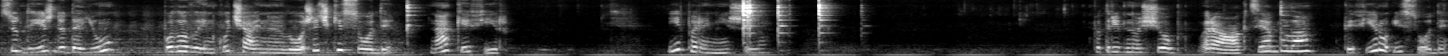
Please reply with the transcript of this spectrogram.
Сюди ж додаю половинку чайної ложечки соди на кефір і перемішую. Потрібно, щоб реакція була кефіру і соди.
